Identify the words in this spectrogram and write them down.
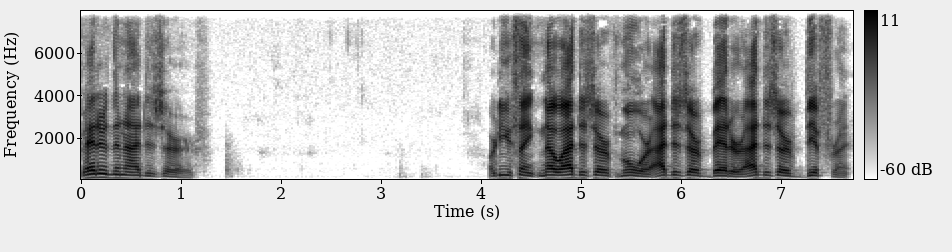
Better than I deserve. Or do you think, no, I deserve more, I deserve better, I deserve different?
